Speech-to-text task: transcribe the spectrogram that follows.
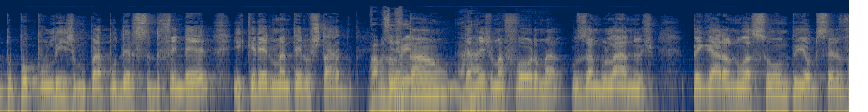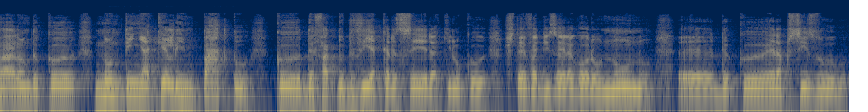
do populismo para poder se defender e querer manter o Estado. Vamos ouvir. Então, uhum. da mesma forma, os angolanos pegaram no assunto e observaram de que não tinha aquele impacto que de facto devia crescer, aquilo que esteve a dizer agora o Nuno, eh, de que era preciso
